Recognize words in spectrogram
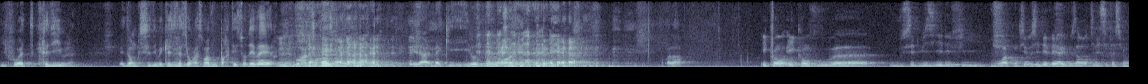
il faut être crédible. Et donc, c'est dit, mais quelle citation À ce moment, vous partez sur des vers, vous racontez. Et là, le mec, il, il ose plus. voilà. Et quand, et quand vous, euh, vous séduisiez les filles, vous racontiez aussi des vers et vous inventiez des citations?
